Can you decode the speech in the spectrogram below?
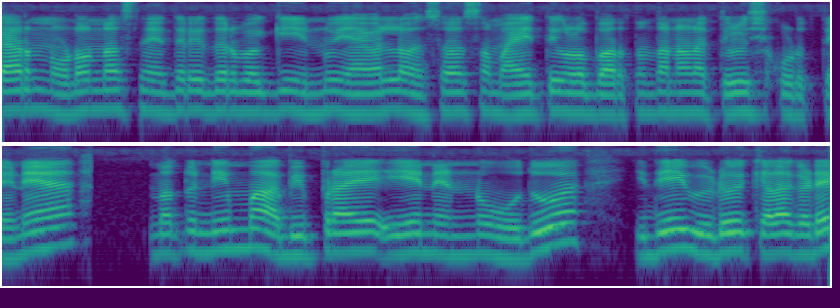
ಕಾರಣ ನೋಡೋಣ ಸ್ನೇಹಿತರೆ, ಇದರ ಬಗ್ಗೆ ಇನ್ನೂ ಯಾವೆಲ್ಲ ಹೊಸ ಹೊಸ ಮಾಹಿತಿಗಳು ಬರ್ತಂತ ನಾನು ತಿಳಿಸಿಕೊಡುತ್ತೇನೆ. ಮತ್ತು ನಿಮ್ಮ ಅಭಿಪ್ರಾಯ ಏನೆನ್ನುವುದು ಇದೇ ವಿಡಿಯೋ ಕೆಳಗಡೆ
